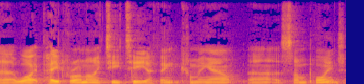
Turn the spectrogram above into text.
a, white paper on ITT, I think, coming out uh, at some point.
